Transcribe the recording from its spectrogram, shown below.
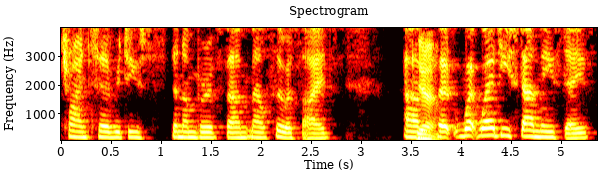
trying to reduce the number of um, male suicides. Um, yeah. But wh- where do you stand these days?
